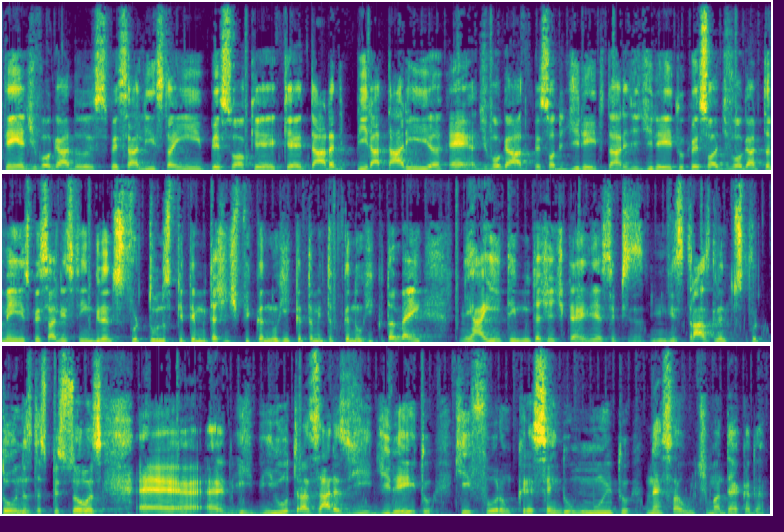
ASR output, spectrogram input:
tem advogado especialista em pessoal que, que é da área de pirataria, é, advogado, pessoal de direito, da área de direito, pessoal advogado também especialista em grandes fortunas, porque tem muita gente ficando rica, também tá ficando rico também. E aí tem muita gente que é, você precisa administrar as grandes fortunas das pessoas é, é, e, e, outras áreas de direito que foram crescendo muito nessa última década.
